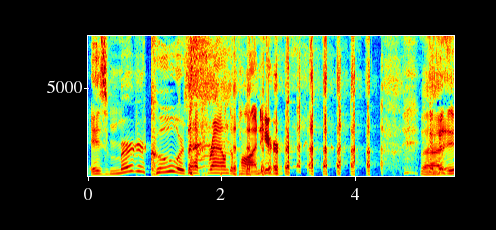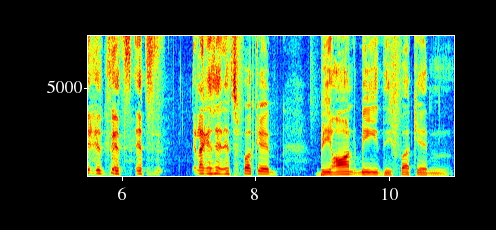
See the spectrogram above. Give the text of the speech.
is murder cool or is that frowned upon here? Uh, it, it's it's it's like I said, it's fucking beyond me. The fucking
